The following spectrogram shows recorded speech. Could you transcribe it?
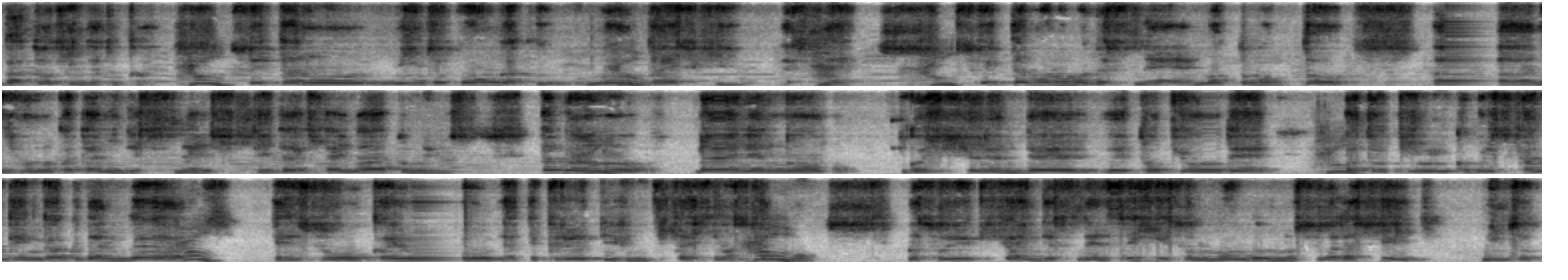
バトーキンだとか、はい。そういったあの、民族音楽も大好きですね。はい。そういったものもですね、もっともっとあ日本の方にですね、知っていただきたいなと思います。多分あの、来年の50周年で、えー東京で、はいバトーキン国立管弦楽団がはい演奏会をやってくれるというふうに期待してますけども、まあ、そういう機会にですね、ぜひそのモンゴルの素晴らしい民族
